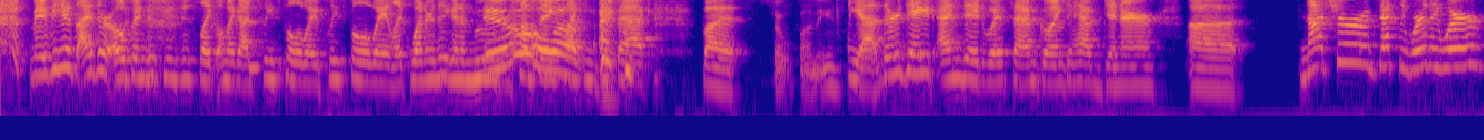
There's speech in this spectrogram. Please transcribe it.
Maybe his eyes are open because he's just like, oh my God, please pull away, please pull away. Like, when are they going to move or something so I can get back? But So funny. yeah, their date ended with them going to have dinner. Uh, not sure exactly where they were.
